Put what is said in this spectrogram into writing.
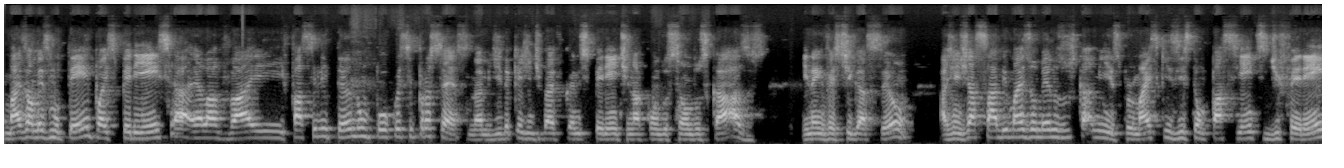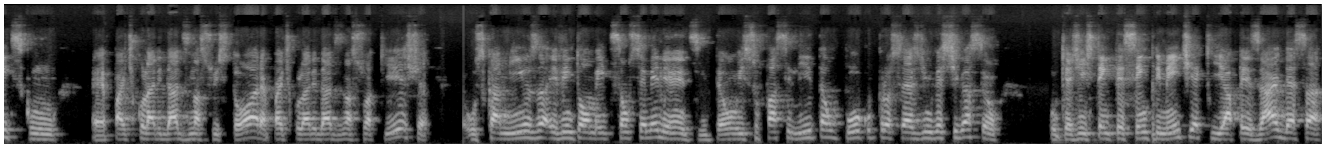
Mas ao mesmo tempo, a experiência ela vai facilitando um pouco esse processo. Na medida que a gente vai ficando experiente na condução dos casos e na investigação, a gente já sabe mais ou menos os caminhos. Por mais que existam pacientes diferentes com é, particularidades na sua história, particularidades na sua queixa, os caminhos eventualmente são semelhantes. Então, isso facilita um pouco o processo de investigação. O que a gente tem que ter sempre em mente é que, apesar dessa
